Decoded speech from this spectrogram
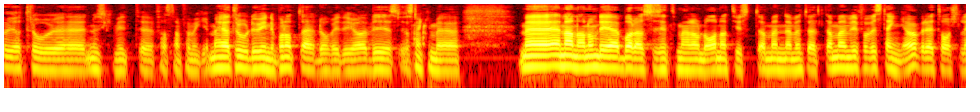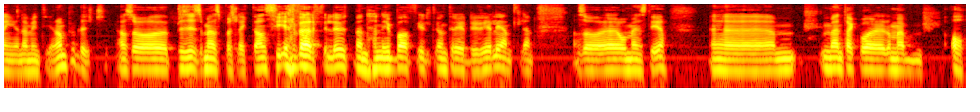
Och jag tror, nu ska vi inte fastna för mycket, men jag tror du är inne på något där David. Jag, vi, jag snackade med med en annan om det bara så sent som häromdagen att just ja, men eventuellt ja, men vi får väl stänga över ett tag så länge när vi inte ger någon publik. Alltså precis som Älvsborgsläktaren ser välfylld ut men den är bara fylld till en tredjedel egentligen. Alltså eh, om ens det. Ehm, men tack vare de här, ja,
